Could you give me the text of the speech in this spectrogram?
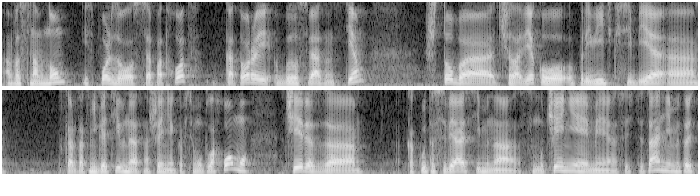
в основном использовался подход, который был связан с тем, чтобы человеку привить к себе, э, скажем так, негативное отношение ко всему плохому через какую-то связь именно с мучениями, с истязаниями. То есть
